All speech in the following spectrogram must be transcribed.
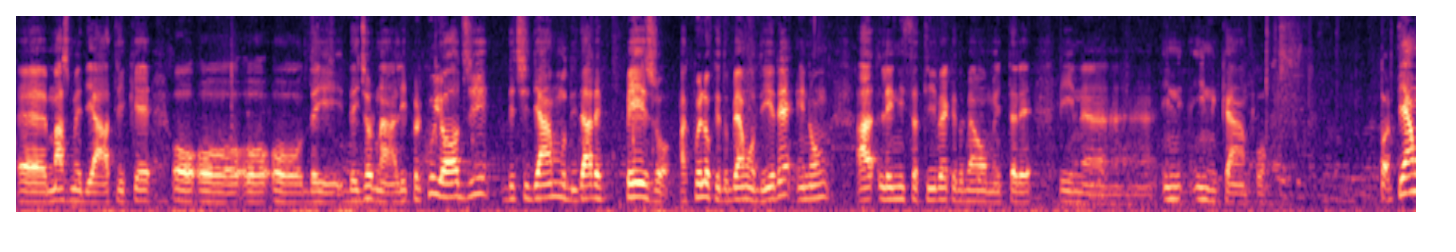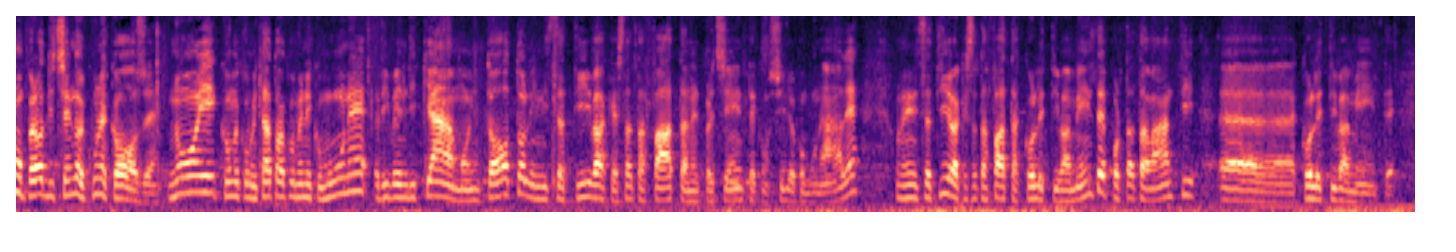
eh, mass mediatiche o, o, o, o dei, dei giornali per cui oggi decidiamo di dare peso a quello che dobbiamo dire e non alle iniziative che dobbiamo mettere in, eh, in, in campo. Partiamo però dicendo alcune cose. Noi come Comitato Acqua Bene Comune rivendichiamo in toto l'iniziativa che è stata fatta nel precedente Consiglio Comunale, un'iniziativa che è stata fatta collettivamente e portata avanti eh, collettivamente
